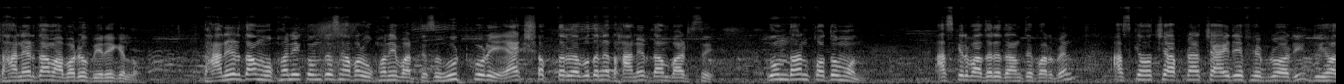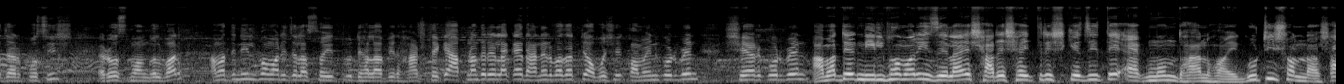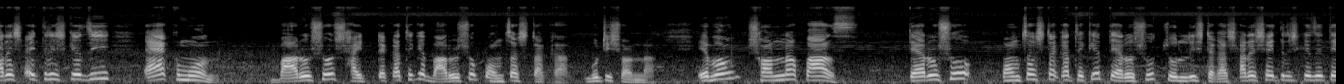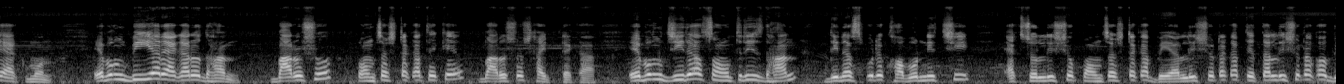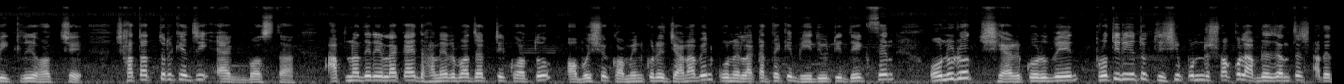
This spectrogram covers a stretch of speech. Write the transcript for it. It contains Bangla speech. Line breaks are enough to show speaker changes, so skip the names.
Speaker 1: ধানের দাম আবারও বেড়ে গেল। ধানের দাম ওখানেই কমতেছে, আবার ওখানেই বাড়তেছে। হুট করে এক সপ্তাহের ব্যবধানে ধানের দাম বাড়ছে। কোন ধান কত মন? আজকের বাজারে জানতে পারবেন। আজকে হচ্ছে আপনার চারই ফেব্রুয়ারি দুই হাজার পঁচিশ, রোজ মঙ্গলবার। আমাদের নীলফামারী জেলা সৈয়দপুর ঢেলাপির হাট থেকে আপনাদের এলাকায় ধানের বাজারটি অবশ্যই কমেন্ট করবেন শেয়ার করবেন। আমাদের নীলফামারী জেলায় সাড়ে সাঁত্রিশ কেজিতে এক মন ধান হয়। গুটি সন্না, সাড়ে সাঁত্রিশ কেজি এক মন। বারোশো ষাট টাকা থেকে বারোশো পঞ্চাশ টাকা গুটি স্বর্ণা এবং স্বর্ণা পাঁচ তেরোশো পঞ্চাশ টাকা থেকে তেরোশো চল্লিশ টাকা, সাড়ে সাঁত্রিশ কেজিতে এক মন এবং বিয়ার এগারো ধান বারোশো পঞ্চাশ টাকা থেকে বারোশো ষাট টাকা এবং জিরা চৌত্রিশ ধান দিনাজপুরে খবর নিচ্ছি। একচল্লিশশো পঞ্চাশ টাকা, বেয়াল্লিশশো টাকা, তেতাল্লিশশো টাকাও বিক্রি হচ্ছে। সাতাত্তর কেজি এক বস্তা। আপনাদের এলাকায় ধানের বাজারটি কত? অবশ্যই কমেন্ট করে জানাবেন। কোন এলাকা থেকে ভিডিওটি দেখছেন, অনুরোধ শেয়ার করবেন। প্রতিনিয়ত কৃষি পণ্য সকল আপডেট জানতে সাথে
